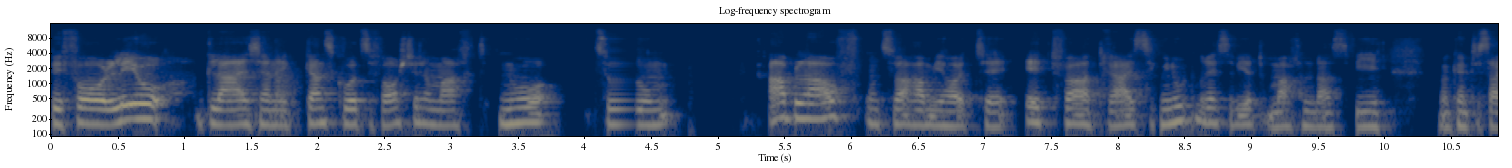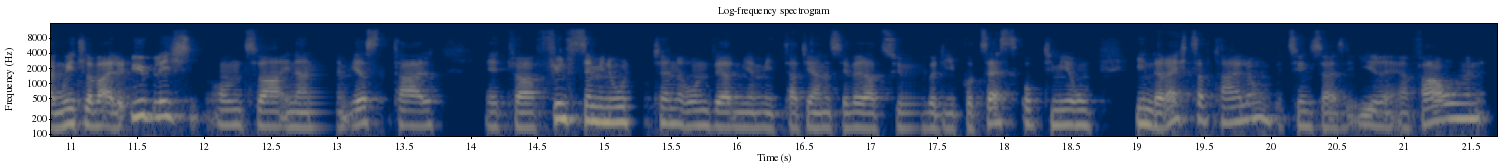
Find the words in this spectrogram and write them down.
Bevor Leo gleich eine ganz kurze Vorstellung macht, nur zum Ablauf. Und zwar haben wir heute etwa 30 Minuten reserviert und machen das, wie man könnte sagen, mittlerweile üblich. Und zwar in einem ersten Teil etwa 15 Minuten rund werden wir mit Tatjana Severatz über die Prozessoptimierung in der Rechtsabteilung bzw. ihre Erfahrungen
